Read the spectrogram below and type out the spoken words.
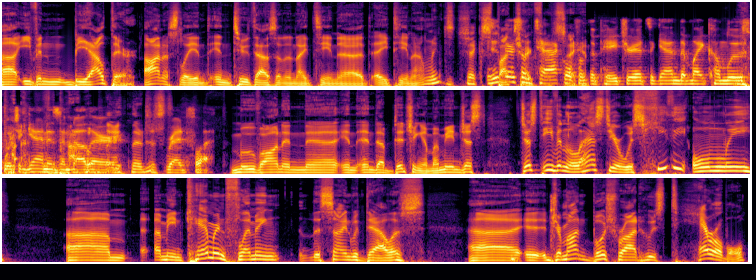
uh, even be out there, honestly, in, in 2019 uh, 18. Let me just check Isn't there some tackle from the Patriots again that might come loose, which again is another They're just red flag. Move on and, uh, and end up ditching him. I mean, just just even last year, was he the only. Um, I mean, Cameron Fleming, the signed with Dallas. Uh, Jermon Bushrod, who's terrible,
